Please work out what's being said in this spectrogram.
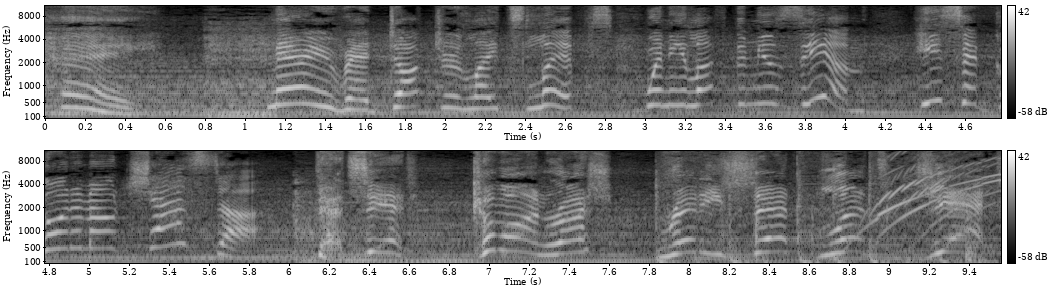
Hey, Mary read Dr. Light's lips when he left the museum. He said go to Mount Shasta. That's it! Come on, Rush! Ready, set, let's jet!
